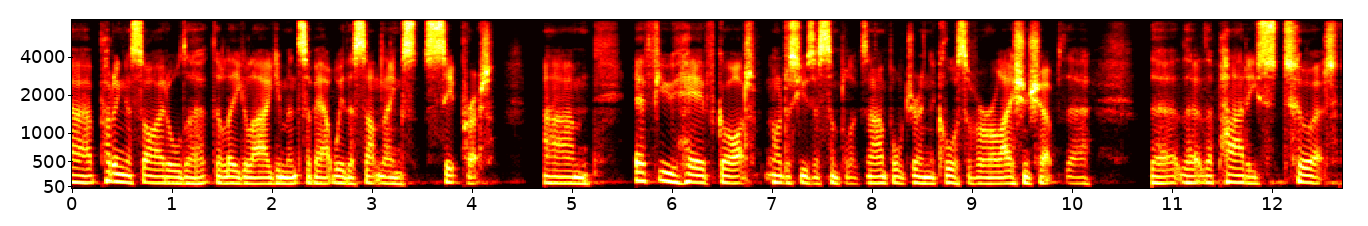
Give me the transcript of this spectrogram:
uh, putting aside all the, the legal arguments about whether something's separate. Um, if you have got, I'll just use a simple example during the course of a relationship, the the, the, the parties to it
